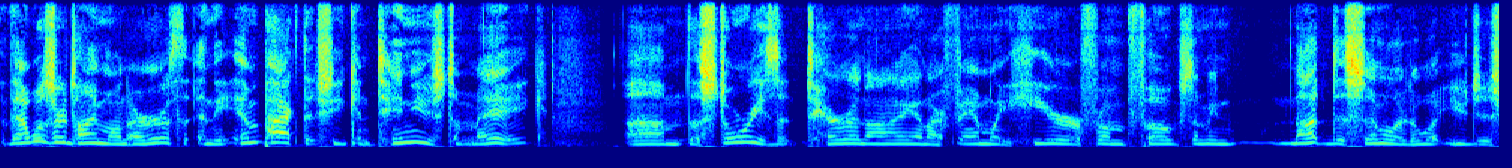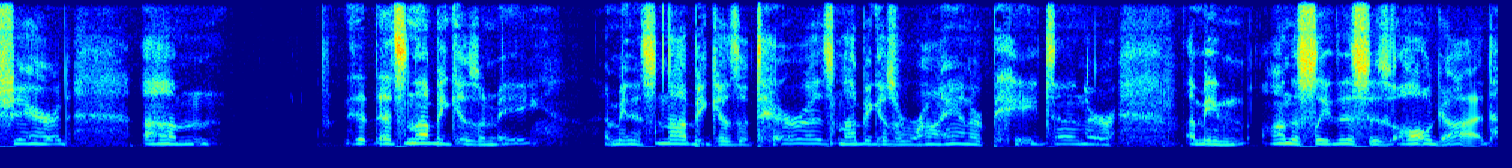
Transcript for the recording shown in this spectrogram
that was her time on earth, and the impact that she continues to make. Um, the stories that Tara and I and our family hear from folks, I mean, not dissimilar to what you just shared um, that's not because of me. I mean, it's not because of Tara. It's not because of Ryan or Peyton or, I mean, honestly, this is all God.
